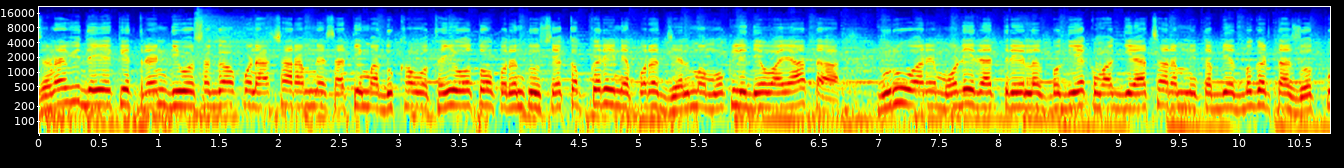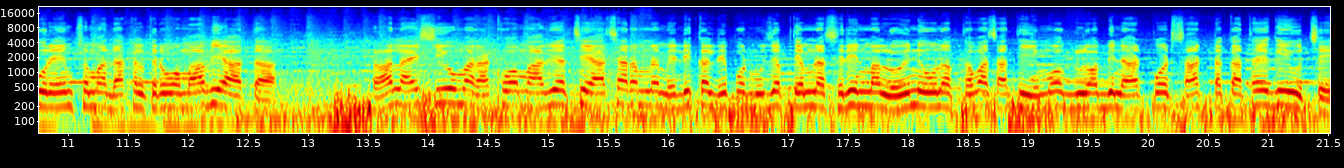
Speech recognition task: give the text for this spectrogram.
જણાવી દઈએ કે ત્રણ દિવસ અગાઉ પણ આસારામને છાતીમાં દુખાવો થયો હતો, પરંતુ ચેકઅપ કરીને પરત જેલમાં મોકલી દેવાયા હતા. ગુરુવારે મોડી રાત્રે લગભગ એક વાગ્યે આછારામની તબિયત બગડતા જોધપુર એમ્સમાં દાખલ કરવામાં આવ્યા હતા. હાલ આઈસીયુમાં રાખવામાં આવ્યા છે. આસારામના મેડિકલ રિપોર્ટ મુજબ તેમના શરીરમાં લોહીની ઉણપ થવા સાથે હિમોગ્લોબિન આઠ પોઈન્ટ સાત ટકા થઈ ગયું છે.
